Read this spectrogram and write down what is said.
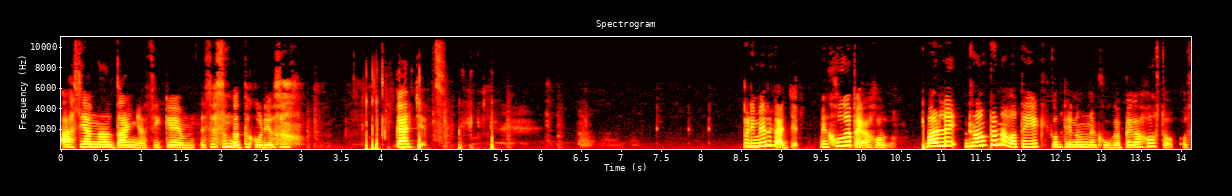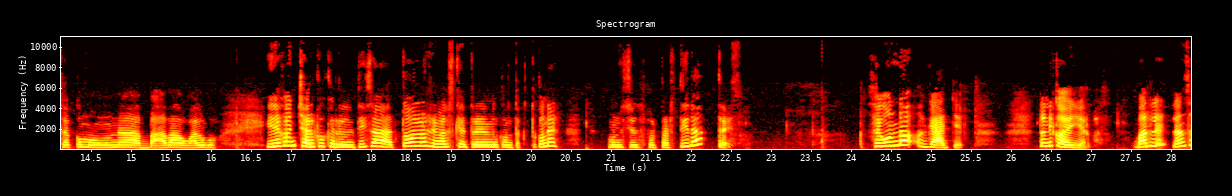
hacían más daño, así que ese es un dato curioso. Gadgets. Primer gadget, menjugue pegajoso. Barley rompe una botella que contiene un menjugue pegajoso, o sea, como una baba o algo, y deja un charco que ralentiza a todos los rivales que entren en contacto con él. Municiones por partida, 3. Segundo gadget, tónico de hierbas. Barley lanza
